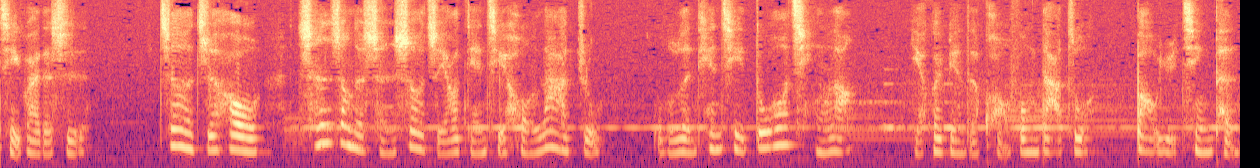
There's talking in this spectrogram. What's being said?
奇怪的是，这之后，山上的神社只要点起红蜡烛。无论天气多晴朗，也会变得狂风大作，暴雨倾盆。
